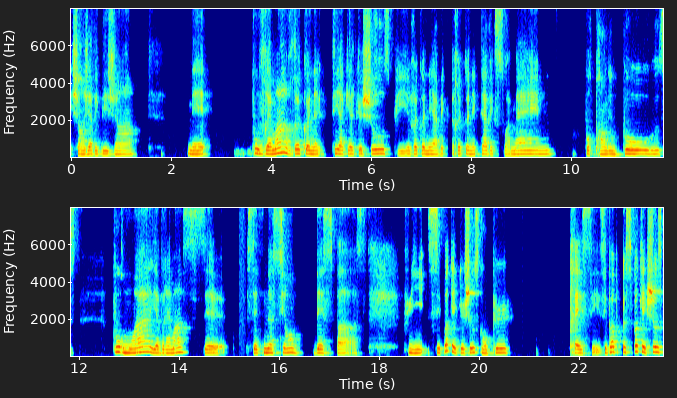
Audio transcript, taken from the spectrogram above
échanger avec des gens. Mais pour vraiment reconnecter à quelque chose, puis reconnecter avec, reconnecter avec soi-même, pour prendre une pause, pour moi, il y a vraiment cette notion d'espace. Puis, c'est pas quelque chose qu'on peut presser. C'est pas, pas quelque chose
